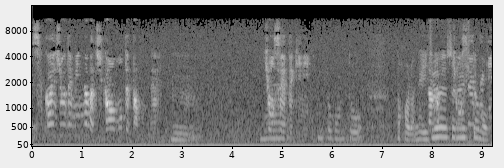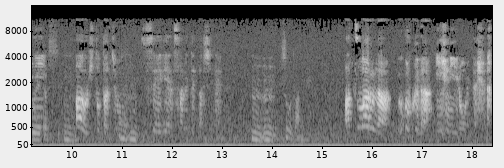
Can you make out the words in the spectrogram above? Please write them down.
世界中でみんなが時間を持てたもんね。うん。強制的に、本当本当。だからね移住する人も増えたし、うん、会う人たちも制限されてたしね、うんうん。そうだね。集まるな動くな家にいろみたいな。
